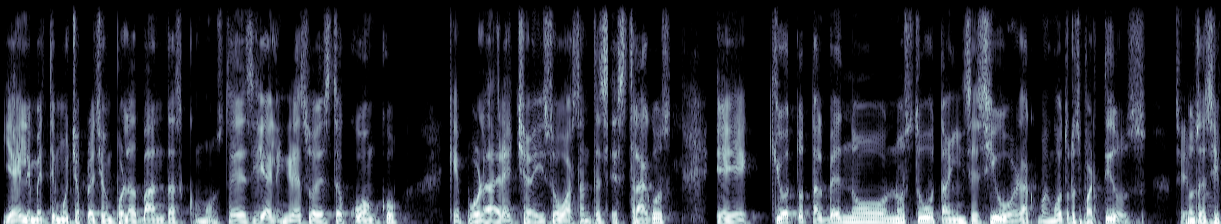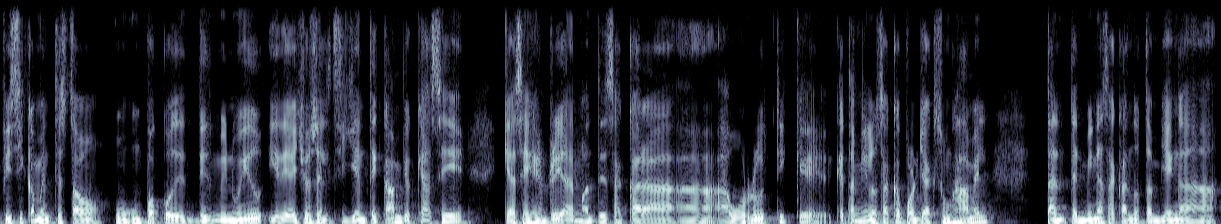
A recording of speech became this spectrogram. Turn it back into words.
y ahí le mete mucha presión por las bandas, como usted decía, el ingreso de este Cuonco, que por la derecha hizo bastantes estragos. Eh, Kioto tal vez no, no estuvo tan incisivo, ¿verdad? Como en otros partidos. no, sé si físicamente estaba un, poco disminuido y de hecho es el siguiente cambio que hace, que hace Henry, además de sacar a, a, Urruti, que, que, también lo saca por Jackson Hamel, termina sacando también a,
